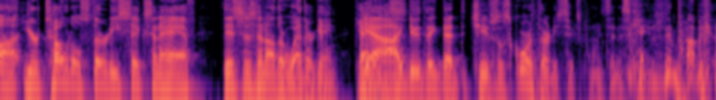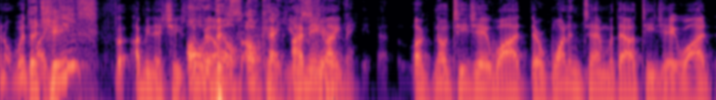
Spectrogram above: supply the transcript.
Uh, your total's 36 and a half. This is another weather game. Yeah, I do think that the Chiefs will score 36 points in this game. They're probably going to win. The like, Chiefs? I mean, the Chiefs. Oh, the the Bills. Bills. Okay, you I mean, like, me. look, no T.J. Watt. They're one and ten without T.J. Watt.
